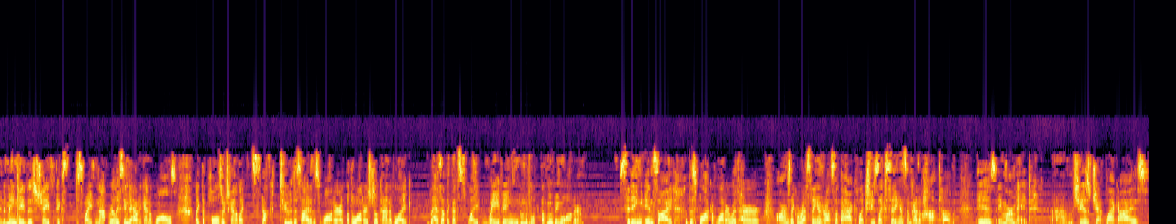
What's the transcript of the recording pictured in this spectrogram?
and it maintains its shape ex- despite not really seem to have any kind of walls. Like the poles are just kind of like stuck to the side of this water, but the water is still kind of like has that like that slight waving of- of moving water. Sitting inside this block of water with her arms like resting across the back, like she's like sitting in some kind of hot tub, is a mermaid. Um, she has jet black eyes,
